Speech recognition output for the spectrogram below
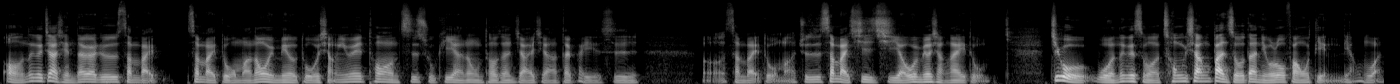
哦，那个价钱大概就是三百三百多嘛，那我也没有多想，因为通常吃薯 K 啊那种套餐加一加，大概也是呃三百多嘛，就是三百七十七啊，我也没有想太多。结果我那个什么葱香半熟蛋牛肉饭，我点两碗，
